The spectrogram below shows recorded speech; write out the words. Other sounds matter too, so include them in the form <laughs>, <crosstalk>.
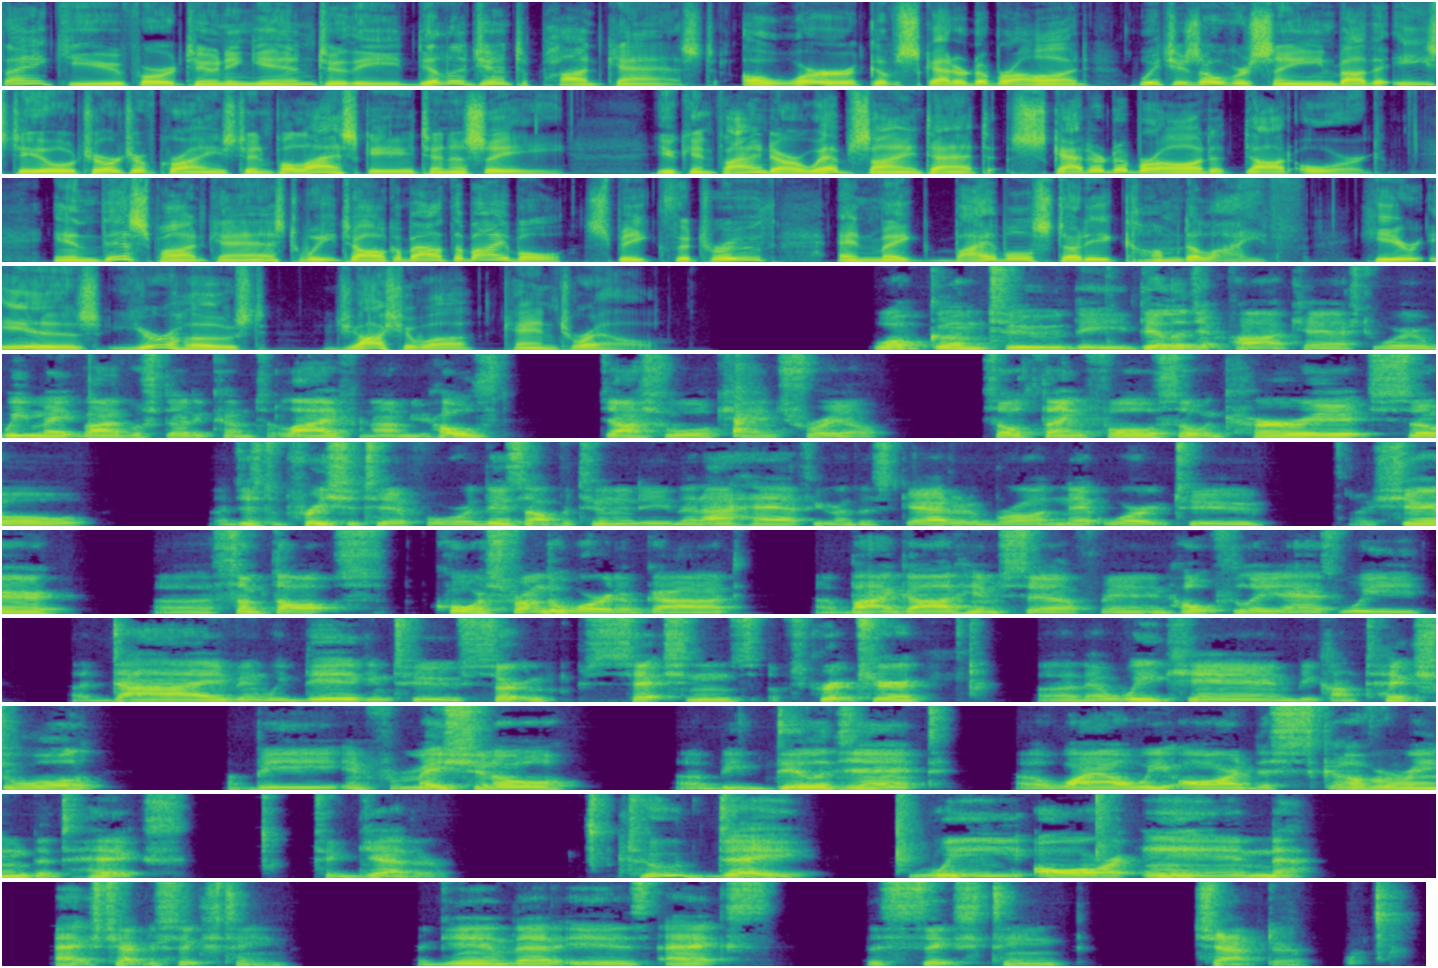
Thank you for tuning in to the Diligent Podcast, a work of Scattered Abroad, which is overseen by the East Hill Church of Christ in Pulaski, Tennessee. You can find our website at scatteredabroad.org. In this podcast, we talk about the Bible, speak the truth, and make Bible study come to life. Here is your host, Joshua Cantrell. Welcome to the Diligent Podcast, where we make Bible study come to life. And I'm your host, Joshua Cantrell. So thankful, so encouraged, so uh, just appreciative for this opportunity that I have here on the Scattered Abroad Network to uh, share uh, some thoughts, of course, from the Word of God uh, by God Himself. And, and hopefully, as we uh, dive and we dig into certain sections of Scripture, uh, that we can be contextual, be informational, uh, be diligent uh, while we are discovering the text together. Today, we are in Acts chapter 16. Again, that is Acts, the 16th chapter.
